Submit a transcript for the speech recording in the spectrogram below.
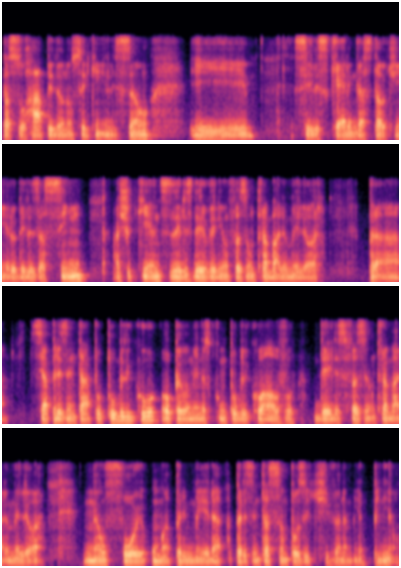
Passou rápido, eu não sei quem eles são. E se eles querem gastar o dinheiro deles assim, acho que antes eles deveriam fazer um trabalho melhor para se apresentar para o público, ou pelo menos com o público-alvo deles fazer um trabalho melhor. Não foi uma primeira apresentação positiva, na minha opinião.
